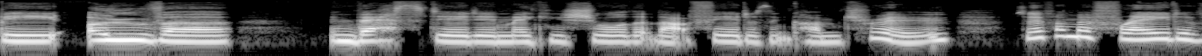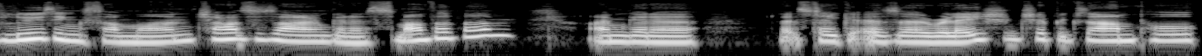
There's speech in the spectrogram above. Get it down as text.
be over invested in making sure that that fear doesn't come true. So if I'm afraid of losing someone, chances are I'm going to smother them. I'm going to let's take it as a relationship example.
